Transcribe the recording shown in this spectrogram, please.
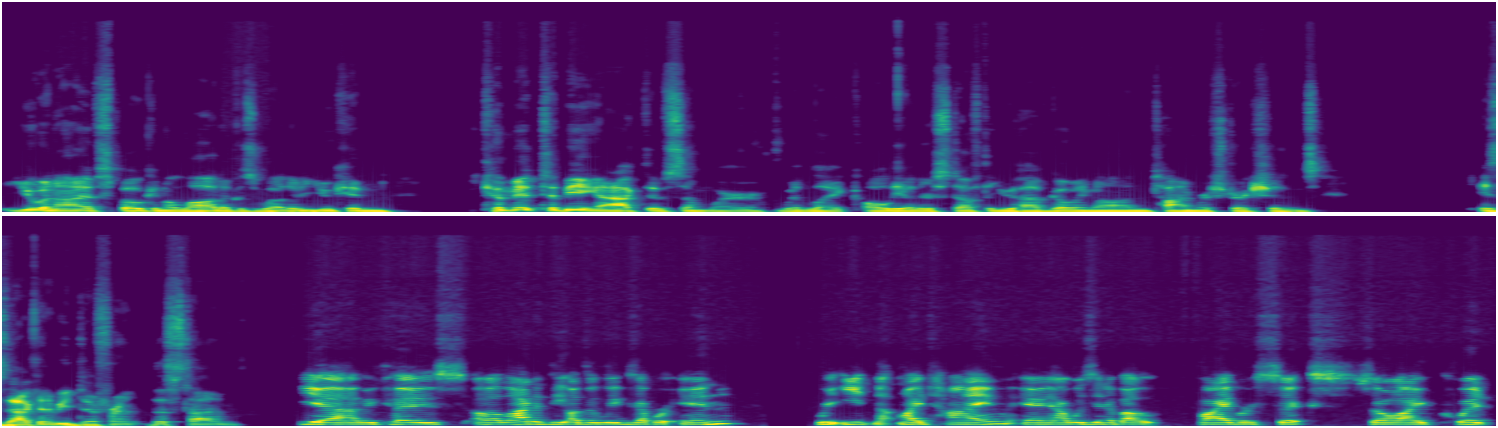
you and I have spoken a lot of is whether you can commit to being active somewhere with like all the other stuff that you have going on, time restrictions. Is that going to be different this time? Yeah, because a lot of the other leagues that we're in were eating up my time, and I was in about five or six, so I quit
